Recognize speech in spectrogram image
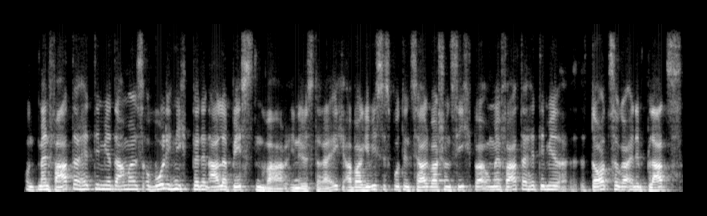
und mein Vater hätte mir damals, obwohl ich nicht bei den allerbesten war in Österreich, aber ein gewisses Potenzial war schon sichtbar, und mein Vater hätte mir dort sogar einen Platz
